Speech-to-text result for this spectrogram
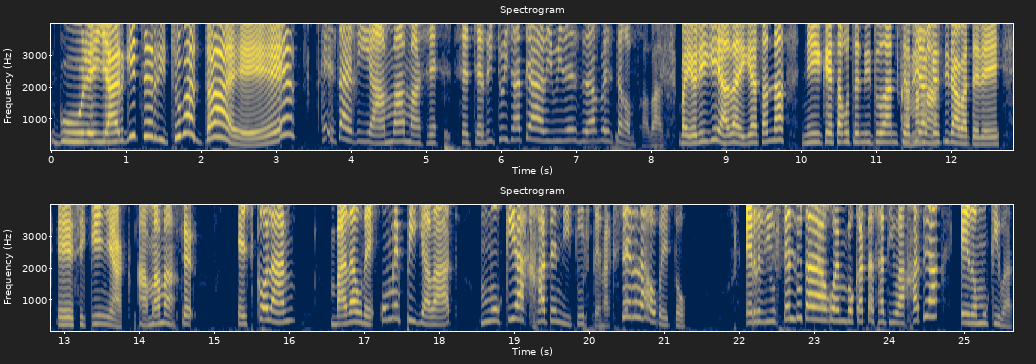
gure jargi txerritxu bat da, eh? Ez da egia, mama, ze, ze txerritxu izatea adibidez da beste gauza bat. Bai, hori egia da, egia esan da, nik ezagutzen ditudan txerriak mama. ez dira bat ere e, zikinak. Ah, mama, Zer, eskolan badaude ume pila bat mukiak jaten dituztenak. Zer da hobeto? Erdi ustelduta dagoen bokata zati bat jatea edo muki bat.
